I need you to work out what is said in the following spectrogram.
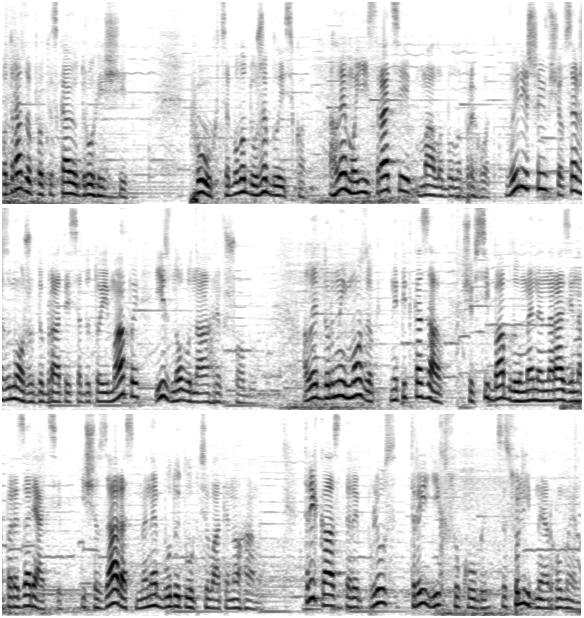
одразу протискаю другий щит. Фух, це було дуже близько. Але моїй сраці мало було пригод. Вирішив, що все ж зможу добратися до тої мапи і знову нагрив шоблу. Але дурний мозок не підказав, що всі бабли у мене наразі на перезарядці, і що зараз мене будуть лупцювати ногами. Три кастери плюс три їх сукуби це солідний аргумент.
